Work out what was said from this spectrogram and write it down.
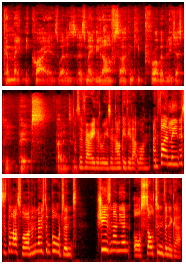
can make me cry as well as, as make me laugh. So I think he probably just pi- pips Paddington. That's a very good reason. I'll give you that one. And finally, this is the last one and the most important cheese and onion or salt and vinegar?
